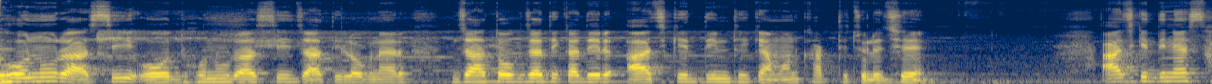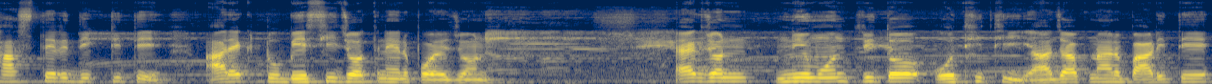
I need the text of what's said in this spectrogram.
ধনু রাশি ও ধনু রাশি জাতি লগ্নের জাতক জাতিকাদের আজকের দিনটি কেমন কাটতে চলেছে? আজকের দিনে স্বাস্থ্যের দিকটিতে আরেকটু বেশি যত্নের প্রয়োজন। একজন নিমন্ত্রিত অতিথি আজ আপনার বাড়িতে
